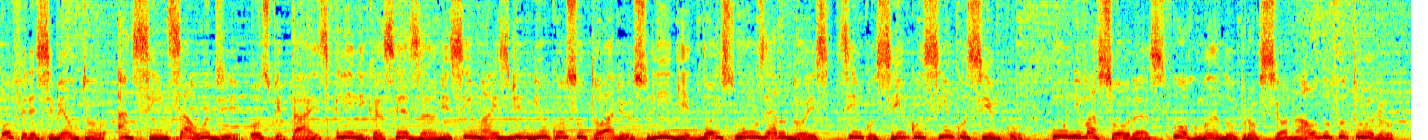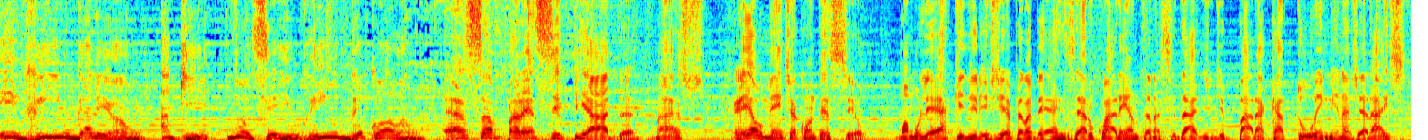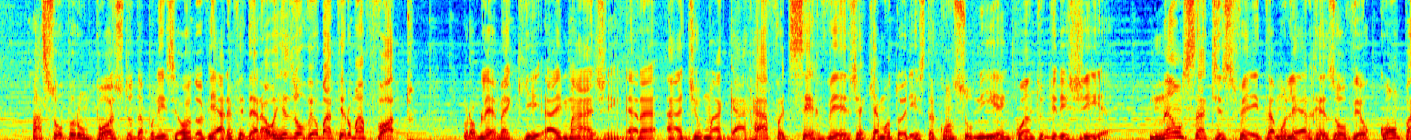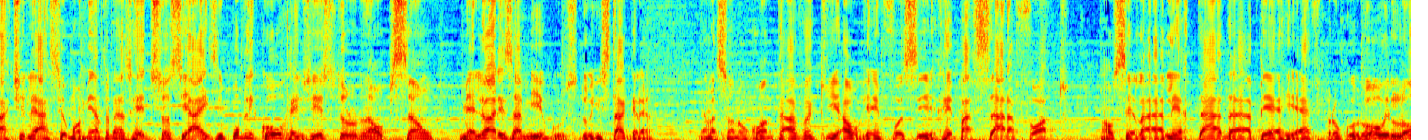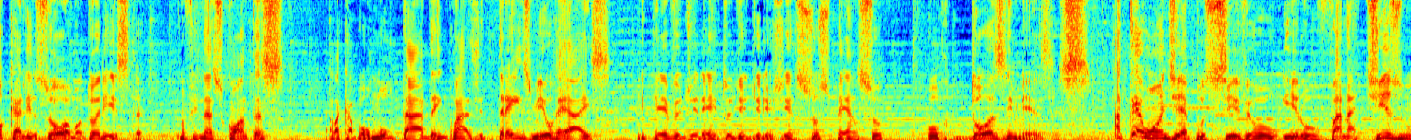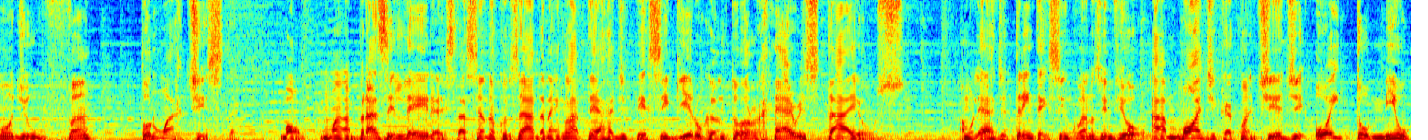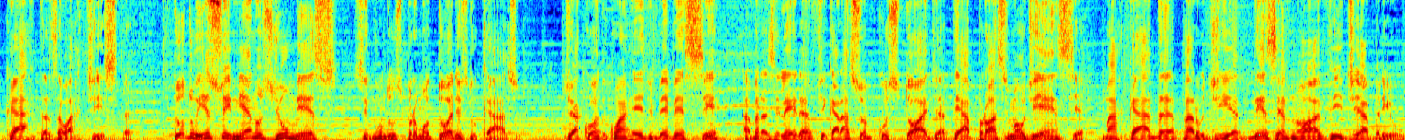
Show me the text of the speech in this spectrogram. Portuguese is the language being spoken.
Oferecimento Assim Saúde. Hospitais, clínicas, exames e mais de mil consultórios. Ligue 2102 5555. Univassouras, formando o profissional do futuro. E Rio Galeão. Aqui, você e o Rio decolam. Essa parece piada, mas realmente aconteceu. Uma mulher que dirigia pela BR-040 na cidade de Paracatu, em Minas Gerais, passou por um posto da Polícia Rodoviária Federal e resolveu bater uma foto. O problema é que a imagem era a de uma garrafa de cerveja que a motorista consumia enquanto dirigia. Não satisfeita, a mulher resolveu compartilhar seu momento nas redes sociais e publicou o registro na opção Melhores Amigos do Instagram. Ela só não contava que alguém fosse repassar a foto. Ao ser alertada, a PRF procurou e localizou a motorista. No fim das contas, ela acabou multada em quase 3 mil reais e teve o direito de dirigir suspenso por 12 meses. Até onde é possível ir o fanatismo de um fã por um artista? Bom, uma brasileira está sendo acusada na Inglaterra de perseguir o cantor Harry Styles. A mulher de 35 anos enviou a módica quantia de 8 mil cartas ao artista. Tudo isso em menos de um mês, segundo os promotores do caso. De acordo com a rede BBC, a brasileira ficará sob custódia até a próxima audiência, marcada para o dia 19 de abril.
